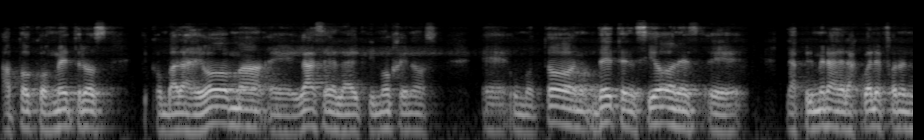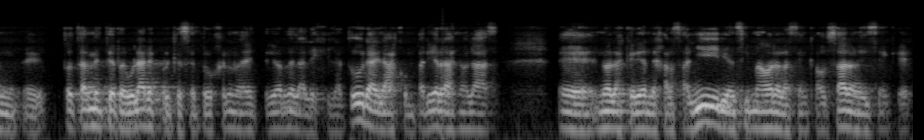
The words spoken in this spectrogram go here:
a pocos metros con balas de goma, eh, gases lacrimógenos, un montón, detenciones, las primeras de las cuales fueron totalmente irregulares porque se produjeron al interior de la legislatura y las compañeras no las eh, no las querían dejar salir y encima ahora las encausaron y dicen que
